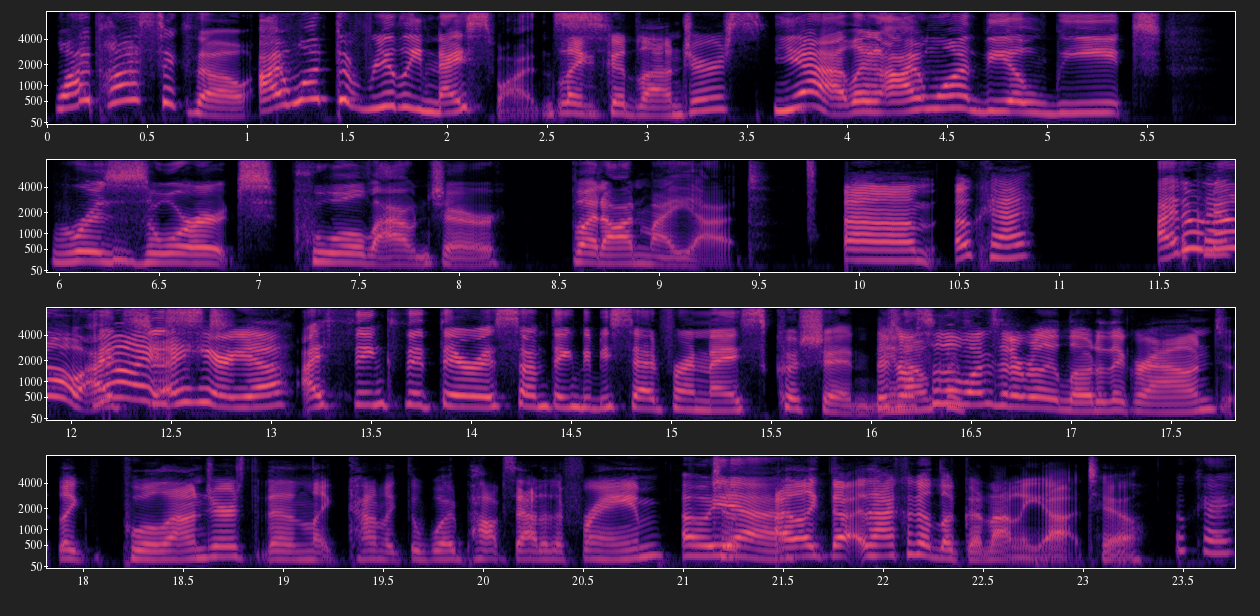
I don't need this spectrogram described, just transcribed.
Why plastic though? I want the really nice ones. like good loungers. yeah, like I want the elite resort pool lounger, but on my yacht. Um, okay. I don't Okay. know. No, I, It's I hear you. I think that there is something to be said for a nice cushion. There's you know, also the ones that are really low to the ground, like pool loungers. Then, like, kind of like the wood pops out of the frame. Oh, To- yeah. I like that. That could look good on a yacht too. Okay.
